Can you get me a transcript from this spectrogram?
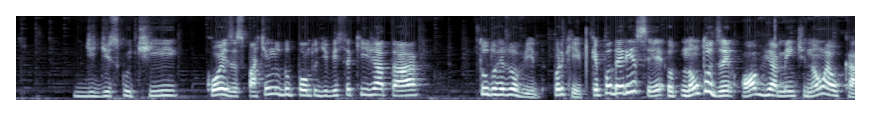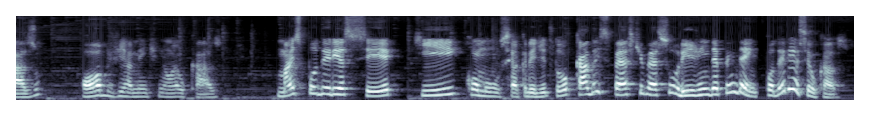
de discutir coisas partindo do ponto de vista que já está tudo resolvido. Por quê? Porque poderia ser, eu não estou dizendo, obviamente não é o caso, obviamente não é o caso, mas poderia ser que, como se acreditou, cada espécie tivesse origem independente. Poderia ser o caso.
